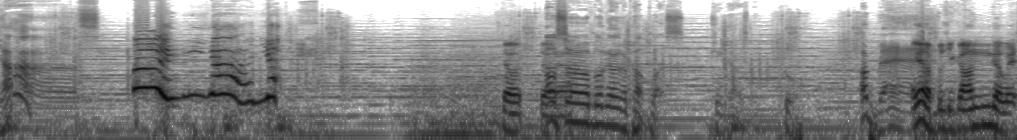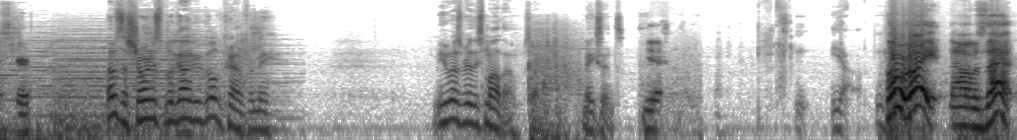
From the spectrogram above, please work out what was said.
Yes. yeah, yeah. Don't, don't Also, Blangonga Pelt Plus. King Talisman. Cool. All right. I got a Blangonga whisker. That was the shortest Blangonga Gold Crown for me. He was really small though, so makes sense. Yeah. Yeah. All right, that was that.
